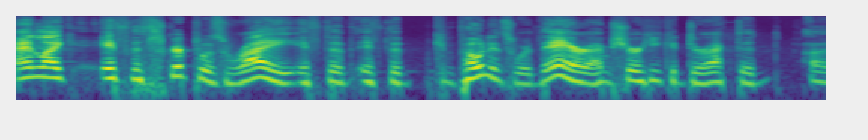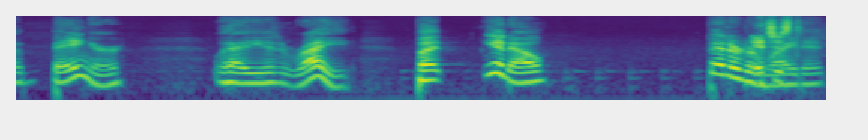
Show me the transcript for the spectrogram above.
And like if the script was right, if the if the components were there, I'm sure he could direct a, a banger that he didn't write. But you know, better to it's write just it.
